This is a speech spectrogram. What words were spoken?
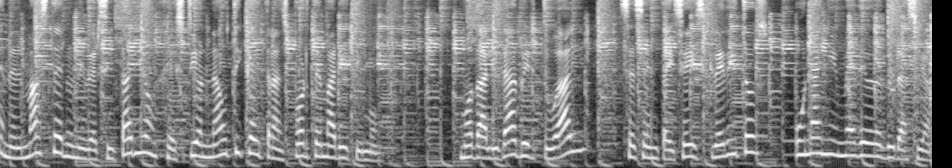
en el Máster Universitario en Gestión Náutica y Transporte Marítimo. Modalidad virtual, 66 créditos, un año y medio de duración.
